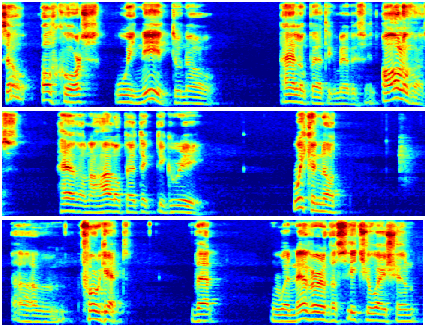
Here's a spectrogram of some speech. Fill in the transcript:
So, of course, we need to know allopathic medicine. All of us have an allopathic degree. We cannot um, forget that whenever the situation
